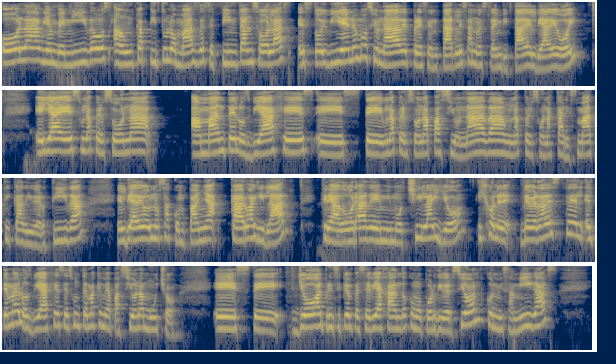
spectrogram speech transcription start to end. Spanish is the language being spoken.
Hola, bienvenidos a un capítulo más de Se Pintan Solas. Estoy bien emocionada de presentarles a nuestra invitada del día de hoy. Ella es una persona amante de los viajes, este, una persona apasionada, una persona carismática, divertida. El día de hoy nos acompaña Caro Aguilar, creadora de Mi Mochila y yo. Híjole, de verdad este, el, el tema de los viajes es un tema que me apasiona mucho. Este, yo al principio empecé viajando como por diversión con mis amigas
